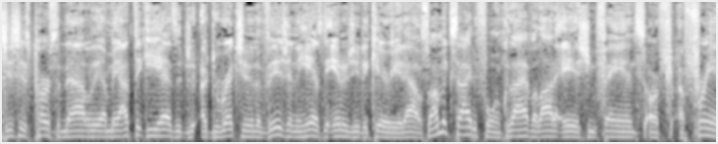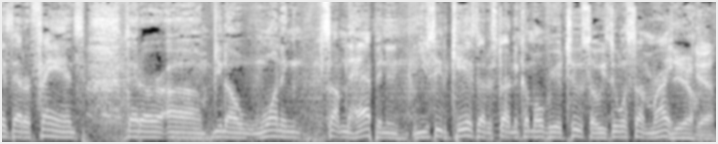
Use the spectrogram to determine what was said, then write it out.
just his personality. I mean, I think he has a, a direction and a vision, and he has the energy to carry it out. So I'm excited for him because I have a lot of ASU fans or f- uh, friends that are fans that are um, you know wanting something to happen, and you see the kids that are starting to come over here too. So he's doing something right. Yeah. Yeah.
